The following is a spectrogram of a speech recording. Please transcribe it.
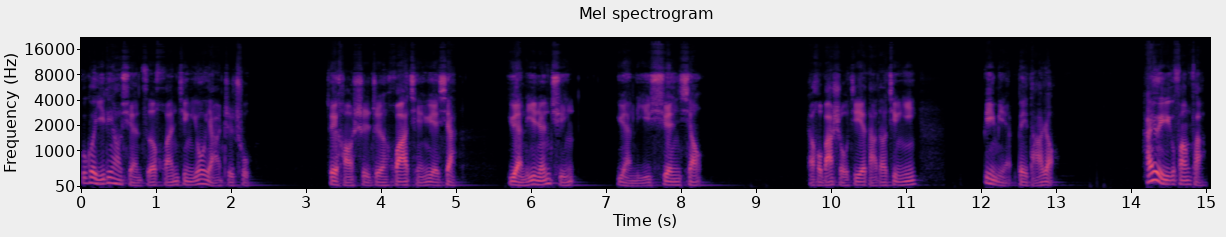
不过一定要选择环境优雅之处，最好是这花前月下，远离人群，远离喧嚣。然后把手机也打到静音，避免被打扰。还有一个方法，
